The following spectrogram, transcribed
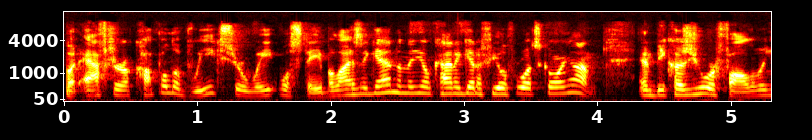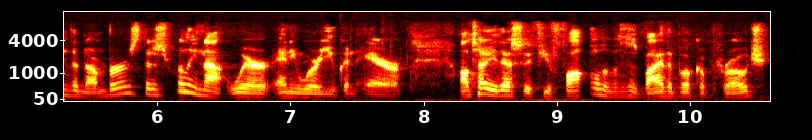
But after a couple of weeks, your weight will stabilize again, and then you'll kind of get a feel for what's going on. And because you were following the numbers, there's really not where anywhere you can err. I'll tell you this: if you follow this by the book approach,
